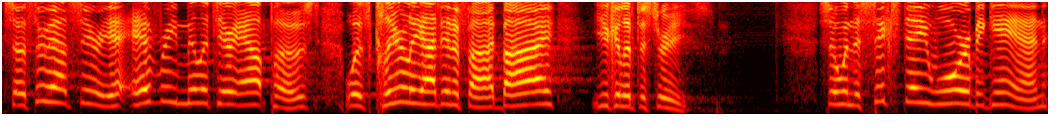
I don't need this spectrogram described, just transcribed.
So throughout Syria, every military outpost was clearly identified by eucalyptus trees. So when the Six Day War began,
